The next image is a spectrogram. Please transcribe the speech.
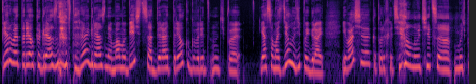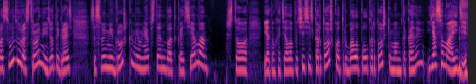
Первая тарелка грязная, вторая грязная. Мама бесится, отбирает тарелку, говорит, ну, типа, я сама сделаю, иди поиграй. И Вася, который хотел научиться мыть посуду, расстроенный идет играть со своими игрушками. У меня постоянно была такая тема. что я там хотела почистить картошку, отрубала пол картошки, мама такая, ну, я сама, иди,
